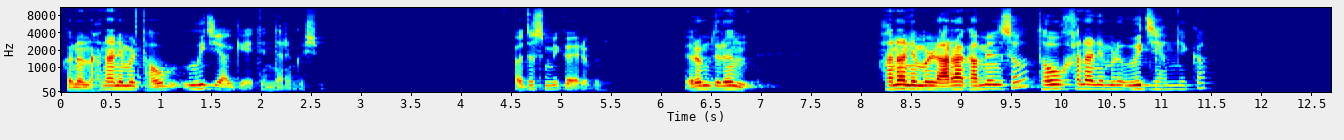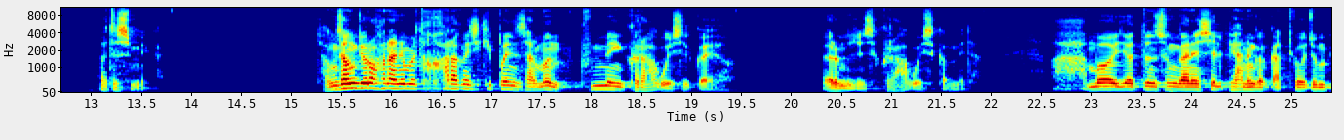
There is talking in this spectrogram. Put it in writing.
그는 하나님을 더욱 의지하게 된다는 것입니다. 어떻습니까, 여러분? 여러분들은 하나님을 알아가면서 더욱 하나님을 의지합니까? 어떻습니까? 정상적으로 하나님을 더 알아가기 깊어진 사람은 분명히 그러하고 있을 거예요. 여러분들 중에서 그러하고 있을 겁니다. 아, 뭐 어떤 순간에 실패하는 것 같고 좀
